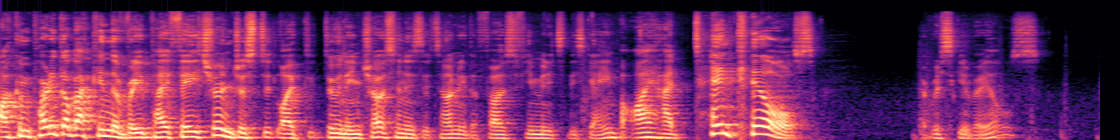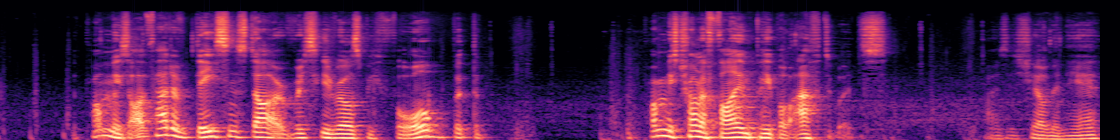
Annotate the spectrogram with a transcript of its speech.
I can probably go back in the replay feature and just like do an intro since it's only the first few minutes of this game. But I had 10 kills at Risky Reels. The problem is I've had a decent start at Risky Reels before, but the, the problem is trying to find people afterwards. Why is a shield in here?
